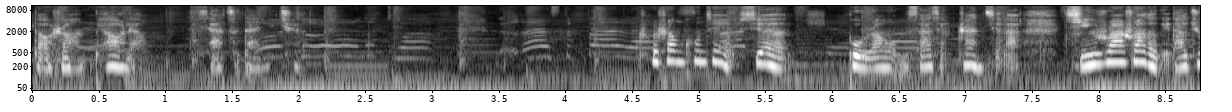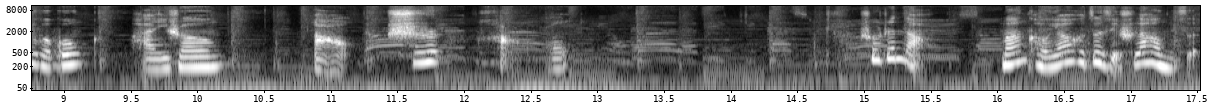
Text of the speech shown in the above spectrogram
岛上很漂亮，下次带你去。”车上空间有限，不然我们仨想站起来，齐刷刷地给他鞠个躬，喊一声“老师好”。说真的，满口吆喝自己是浪子。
